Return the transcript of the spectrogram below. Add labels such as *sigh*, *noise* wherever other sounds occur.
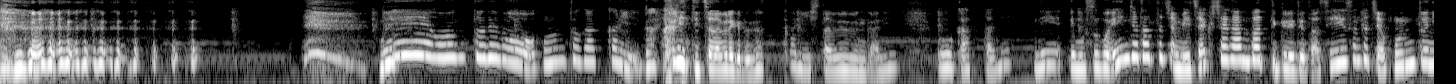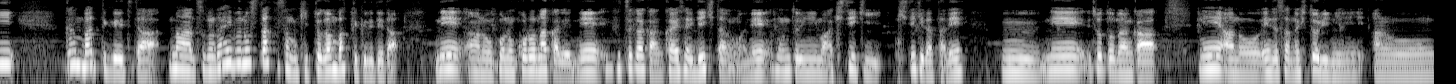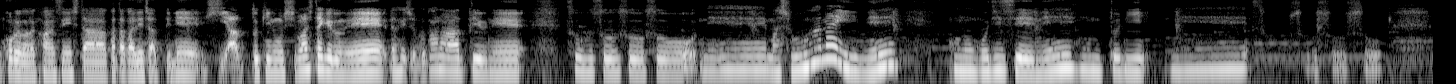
ねえ、ほんとでも、本当がっかり、がっかりって言っちゃダメだけど、がっかりした部分がね、多かったね。ねでもすごい演者たちはめちゃくちゃ頑張ってくれてた。声優さんたちは本当に頑張ってくれてた。まあ、そのライブのスタッフさんもきっと頑張ってくれてた。ね、あの、このコロナ禍でね、2日間開催できたのはね、本当にまあ奇跡、奇跡だったね。うん、ね、ちょっとなんか、ね、あの、演者さんの一人に、あの、コロナで感染した方が出ちゃってね、ヒヤッと昨日しましたけどね、大丈夫かなっていうね。そうそうそうそう、ね、まあしょうがないね。このご時世ね、本当に、ね、そそうそうそう。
